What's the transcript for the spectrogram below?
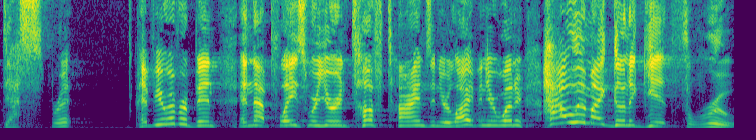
desperate? Have you ever been in that place where you're in tough times in your life and you're wondering, how am I going to get through?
